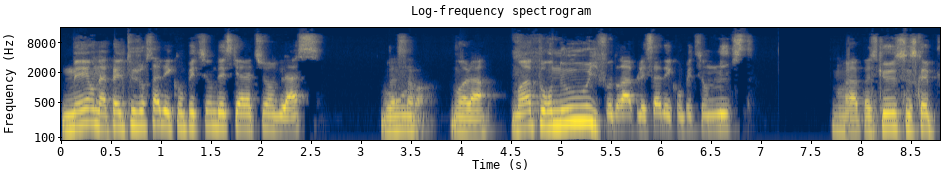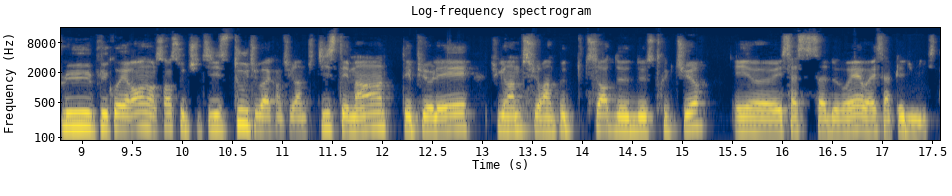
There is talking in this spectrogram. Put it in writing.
mais on appelle toujours ça des compétitions d'escalade sur glace. Bon, ça va. Voilà. Moi, pour nous, il faudrait appeler ça des compétitions de mixtes. Voilà, parce que ce serait plus plus cohérent dans le sens où tu utilises tout, tu vois, quand tu grimpes, tu utilises tes mains, tes piolets, tu grimpes sur un peu toutes sortes de, de structures et, euh, et ça ça devrait ouais s'appeler du mixte.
